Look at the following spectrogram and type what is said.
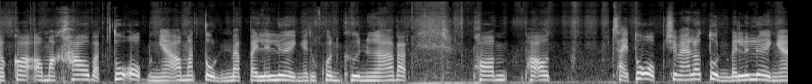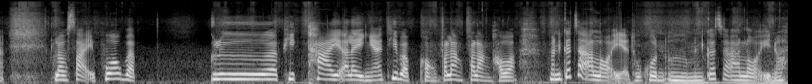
ล้วก็เอามาเข้าแบบตู้อบอย่างเงี้ยเอามาตุ๋นแบบไปเรื่อยๆอย่างเงี้ยทุกคนคือเนื้อแบบพอพอเอาใส่ตู้อบใช่ไหมเราตุ๋นไปเรื่อยๆอย่างเงี้ยเราใส่พวกแบบเกลือพริกไทยอะไรอย่างเงี้ยที่แบบของฝรั่งฝรั่งเขาอะมันก็จะอร่อยอะทุกคนเออมันก็จะอร่อยเนาะ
